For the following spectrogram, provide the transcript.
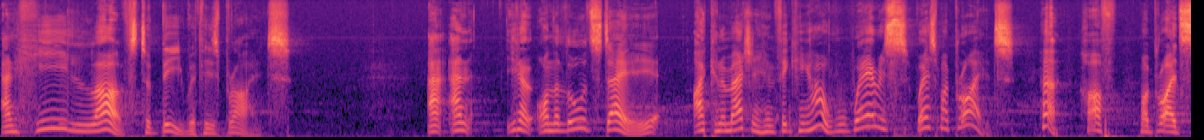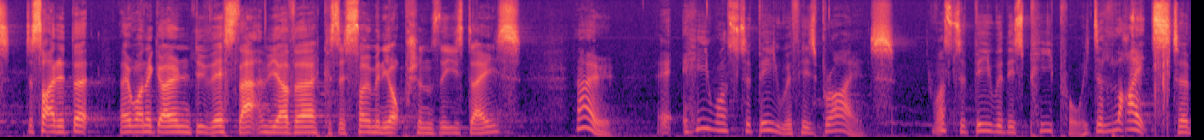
and he loves to be with his bride. And, and, you know, on the Lord's day, I can imagine him thinking, oh, well, where is, where's my bride? Huh, half my bride's decided that they want to go and do this, that, and the other because there's so many options these days. No, eh, he wants to be with his brides. He wants to be with his people. He delights to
